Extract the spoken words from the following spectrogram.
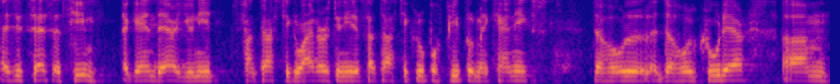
as it says, a team. Again, there you need fantastic riders. You need a fantastic group of people, mechanics, the whole the whole crew there. Um,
